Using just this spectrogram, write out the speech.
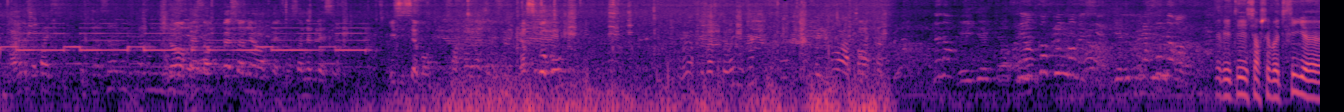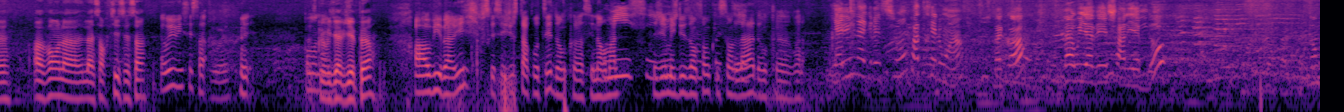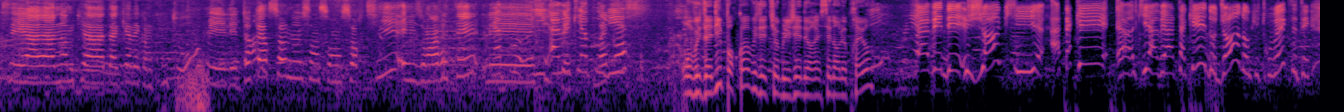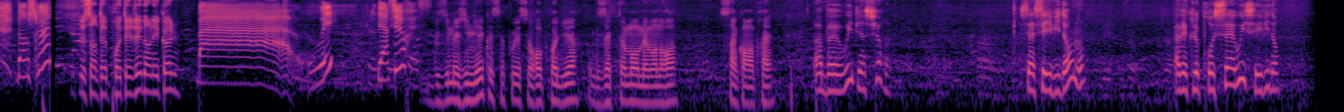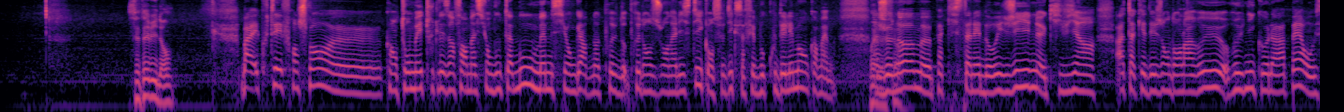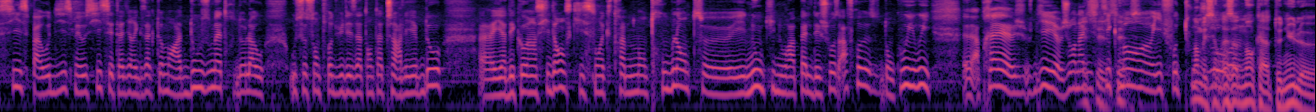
Non, personne n'est rentré, personne n'est blessé. Ici, c'est bon. Merci beaucoup. On. Non, non. Est en confinement, monsieur. Personne ne rentre. Vous avez été chercher votre fille euh, avant la, la sortie, c'est ça? Oui, oui, c'est ça. Ouais. Oui. Est-ce que vous aviez peur? Ah oui, bah oui, parce que c'est juste à côté, donc euh, c'est normal. Oui, J'ai mes deux enfants qui sont là, donc euh, voilà. Pas très loin, d'accord? Là où il y avait Charlie Hebdo. Donc c'est un homme qui a attaqué avec un couteau, mais les deux personnes s'en sont sorties et ils ont arrêté les suspects. Avec la police. On vous a dit pourquoi vous étiez obligé de rester dans le préau? Il y avait des gens qui attaquaient, euh, qui avaient attaqué d'autres gens, donc ils trouvaient que c'était dangereux. Vous te sentez protégé dans l'école? Bah oui. Bien sûr. Vous imaginiez que ça pouvait se reproduire exactement au même endroit, cinq ans après? Ah ben oui, bien sûr. C'est assez évident, non? Avec le procès, oui, c'est évident. C'est évident. Bah écoutez, franchement, euh, quand on met toutes les informations bout à bout, même si on garde notre prudence journalistique, on se dit que ça fait beaucoup d'éléments quand même. un jeune homme euh, pakistanais d'origine qui vient attaquer des gens dans la rue, rue Nicolas Appert, au 6, pas au 10, mais au 6, c'est-à-dire exactement à 12 mètres de là où, où, se sont produits les attentats de Charlie Hebdo. Euh, il y a des coïncidences qui sont extrêmement troublantes et nous qui nous rappellent des choses affreuses. Donc oui, oui. après, je dis, journalistiquement, il faut tout. Non, mais c'est le raisonnement qu'a tenu le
